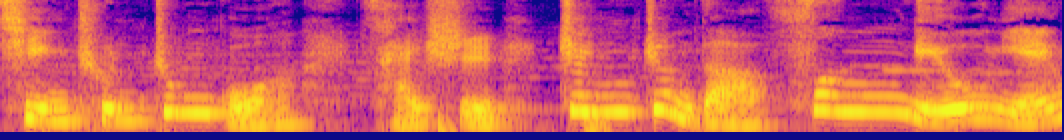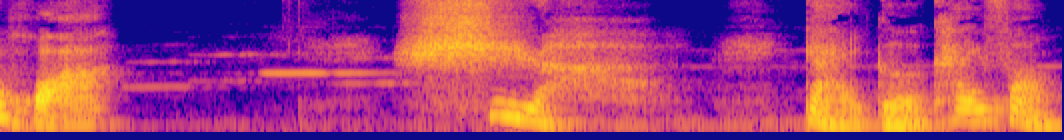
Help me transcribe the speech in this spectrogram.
青春中国才是真正的风流年华。是啊，改革开放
